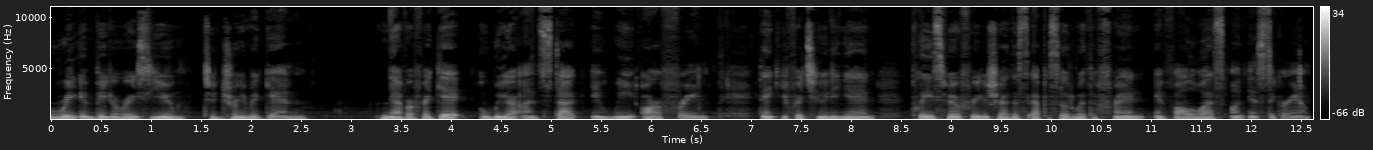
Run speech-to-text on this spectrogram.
reinvigorates you to dream again. Never forget, we are unstuck and we are free. Thank you for tuning in. Please feel free to share this episode with a friend and follow us on Instagram.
